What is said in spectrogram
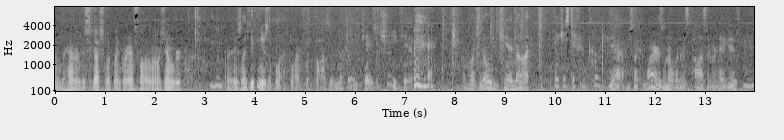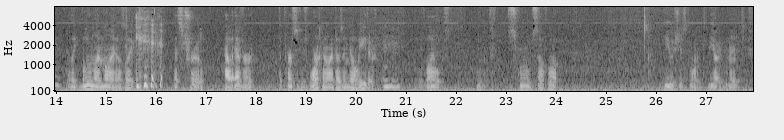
remember having a discussion with my grandfather when I was younger. Mm-hmm. And he's like, You can use a black wire for positive. I'm like, No, you can't. He's like, Sure, you can. I'm like, No, you cannot. They're just different colors. Yeah, he's like, the wire doesn't know whether it's positive or negative. It like blew my mind. I was like, that's true. However, the person who's working on it doesn't know either. Mm-hmm. He's liable to you know, screw himself up. He was just wanting to be argumentative.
